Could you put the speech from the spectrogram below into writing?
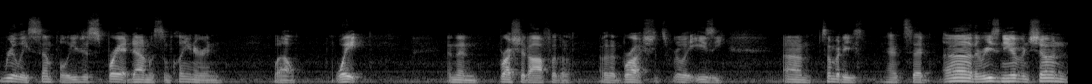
really simple. You just spray it down with some cleaner and, well, wait, and then brush it off with a with a brush. It's really easy. Um, somebody had said, uh, the reason you haven't shown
